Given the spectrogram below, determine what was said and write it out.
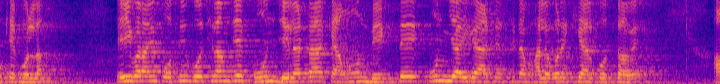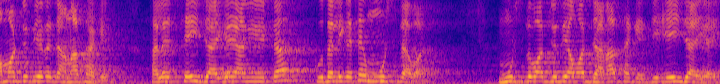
ওকে করলাম। এইবার আমি প্রথমে বলছিলাম যে কোন জেলাটা কেমন দেখতে, কোন জায়গায় আছে সেটা ভালো করে খেয়াল করতে হবে। আমার যদি এটা জানা থাকে, তাহলে সেই জায়গায় আমি এটা কোথায় লিখেছে? মুর্শিদাবাদ। মুর্শিদাবাদ যদি আমার জানা থাকে যে এই জায়গায়,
